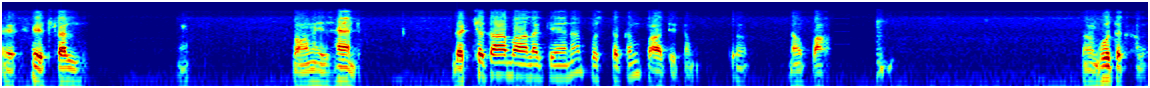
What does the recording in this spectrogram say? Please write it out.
it, it fell from his hand gachata balakena pustakam patitam so now pa bhutakala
